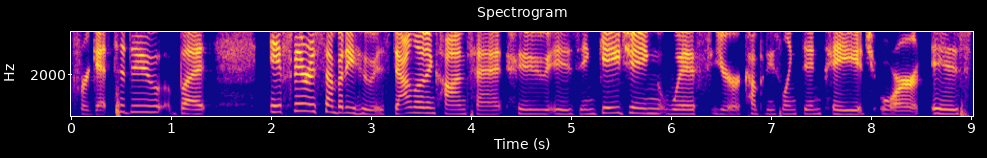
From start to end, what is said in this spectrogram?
forget to do but if there is somebody who is downloading content who is engaging with your company's linkedin page or is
